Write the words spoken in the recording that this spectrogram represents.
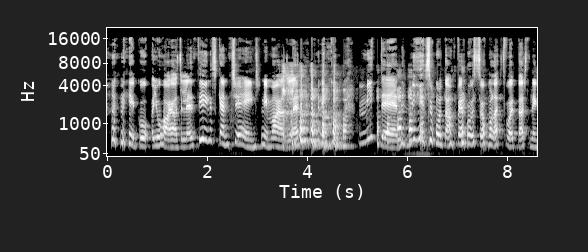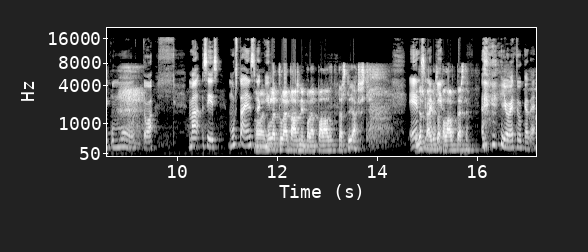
niin kuin Juha on ihan silleen, things can change, niin mä oon silleen, niin kuin, miten, mihin suuntaan perussuomalaiset voi tästä niin kuin muuttua. Mä siis, musta ensinnäkin... Oi, mulle tulee taas niin paljon palautetta tästä jaksosta. Kiitos kaikesta palautteesta. Joo, etukäteen.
